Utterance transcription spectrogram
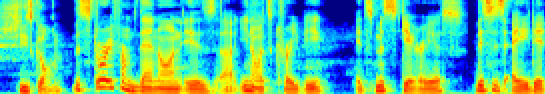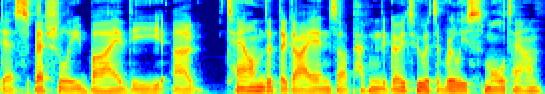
She's gone. The story from then on is, uh, you know, it's creepy. It's mysterious. This is aided especially by the uh, town that the guy ends up having to go to. It's a really small town.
